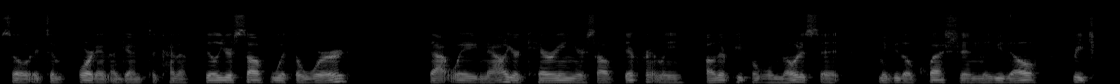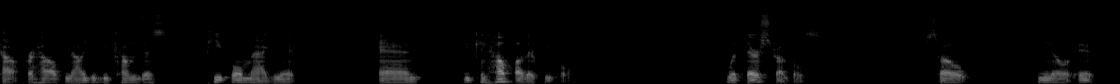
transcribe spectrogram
So it's important again to kind of fill yourself with the word. That way now you're carrying yourself differently. Other people will notice it. Maybe they'll question, maybe they'll reach out for help. Now you become this people magnet and you can help other people with their struggles. So, you know, it,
